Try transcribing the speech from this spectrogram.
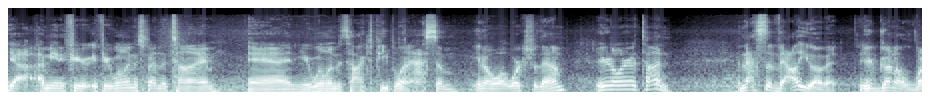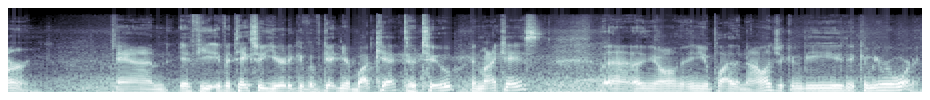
yeah, I mean, if you're if you're willing to spend the time and you're willing to talk to people and ask them, you know, what works for them, you're gonna learn a ton, and that's the value of it. Yeah. You're gonna learn. And if you if it takes you a year to give, of getting your butt kicked or two, in my case, uh, you know, and you apply the knowledge, it can be it can be rewarding.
